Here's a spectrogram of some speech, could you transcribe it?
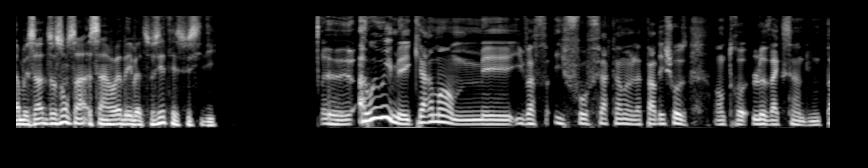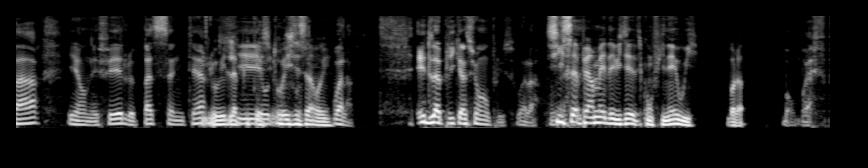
Non, mais de toute façon, c'est un, c'est un vrai débat de société, ceci dit. Euh, ah oui, oui, mais carrément. Mais il, va f- il faut faire quand même la part des choses entre le vaccin d'une part et en effet le pass sanitaire. Oui, l'application. Oui, c'est ça, oui. Voilà. Et de l'application en plus, voilà. Si ça permet d'éviter d'être confiné, oui. Bon, bref.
